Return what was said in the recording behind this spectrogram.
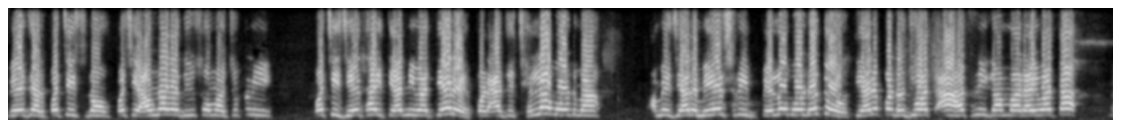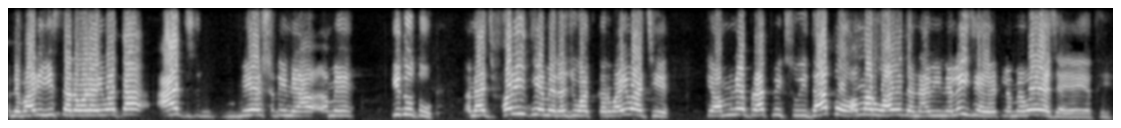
બે હજાર પચીસ નો, પછી આવનારા દિવસોમાં ચૂંટણી, પછી જે થાય ત્યારની વાત ત્યારે, પણ આજે છેલ્લા બોર્ડમાં અમે જ્યારે મેયરશ્રી પેલો બોર્ડ હતો, ત્યારે પણ રજૂઆત આ હાથની ગામવાળા આવ્યા હતા અને વાડી વિસ્તારવાળા આવ્યા હતા. આજ મેયરશ્રીને આ અમે કીધું હતું. અને આજ ફરીથી અમે રજૂઆત કરવા આવ્યા છીએ કે અમને પ્રાથમિક સુવિધા આપો, અમારું આવેદન આવીને લઈ જાય એટલે અમે વયા જાય અહીંયાથી.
